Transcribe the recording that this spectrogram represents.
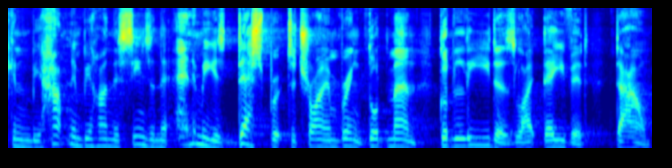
can be happening behind the scenes, and the enemy is desperate to try and bring good men, good leaders like David down.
